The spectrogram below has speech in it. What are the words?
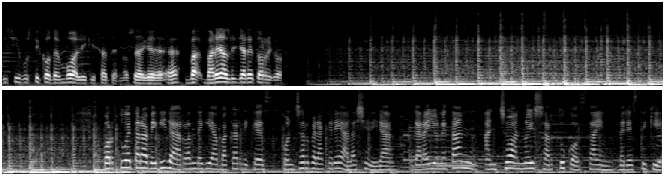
bizi guztiko denboalik izaten, osea, eh? ba, bare aldi jare Portuetara begira arrandegiak bakarrik ez, kontserberak ere alaxe dira. Garai honetan antxoa noiz sartuko zain bereziki.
